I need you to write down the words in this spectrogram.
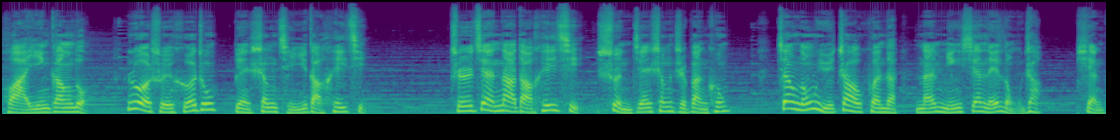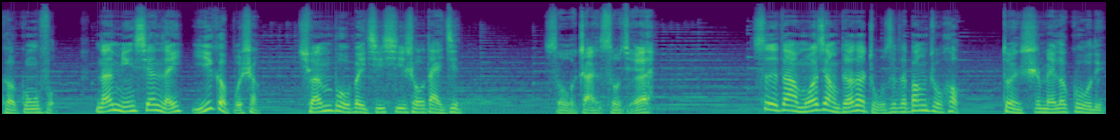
话音刚落。弱水河中便升起一道黑气，只见那道黑气瞬间升至半空，将龙宇召唤的南明仙雷笼罩。片刻功夫，南明仙雷一个不剩，全部被其吸收殆尽。速战速决！四大魔将得到主子的帮助后，顿时没了顾虑，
